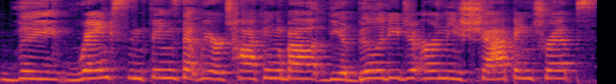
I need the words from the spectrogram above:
the ranks and things that we are talking about, the ability to earn these shopping trips,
